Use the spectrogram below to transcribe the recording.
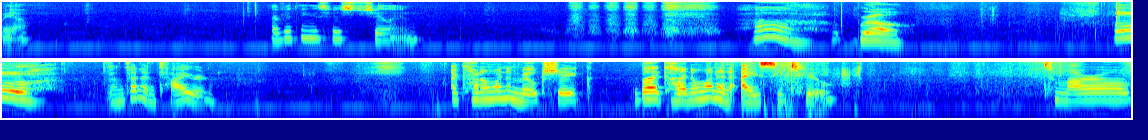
But yeah. Everything is just chilling. Oh, bro. Oh, I'm kind of tired. I kind of want a milkshake, but I kind of want an icy too. Tomorrow,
